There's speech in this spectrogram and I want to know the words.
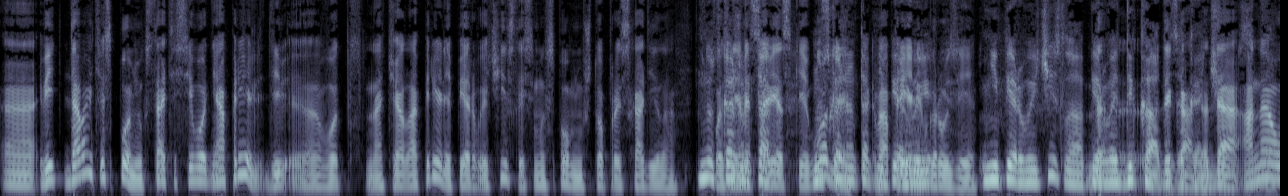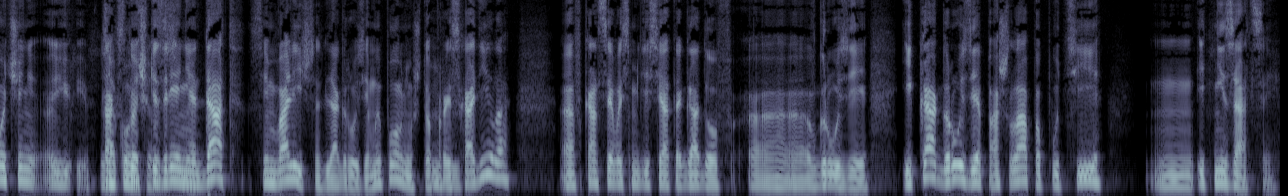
э, ведь давайте вспомним, кстати, сегодня апрель, э, вот начало апреля, первые числа, если мы вспомним, что происходило ну, после советские ну, годы, скажем так, в апреле первые, в Грузии. Не первые числа, а первая да, декада, декада Да, она да. очень, э, так, с точки зрения дат, символична для Грузии. Мы помним, что угу. происходило э, в конце 80-х годов э, в Грузии, и как Грузия пошла по пути этнизации.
